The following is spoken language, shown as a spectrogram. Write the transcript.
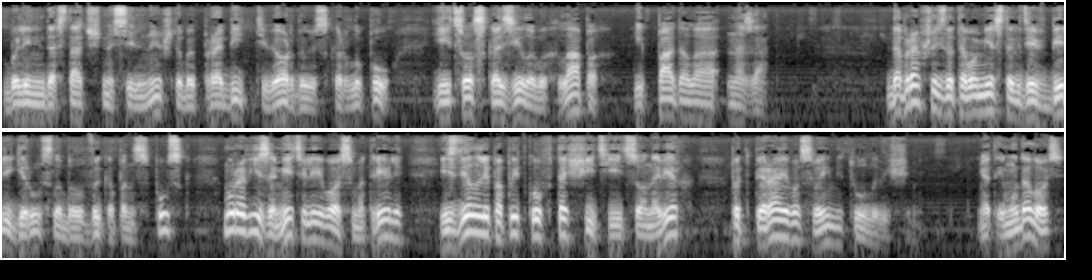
были недостаточно сильны, чтобы пробить твердую скорлупу. Яйцо скользило в их лапах и падало назад. Добравшись до того места, где в береге русла был выкопан спуск, Муравьи заметили его, осмотрели и сделали попытку втащить яйцо наверх, подпирая его своими туловищами. Это им удалось,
